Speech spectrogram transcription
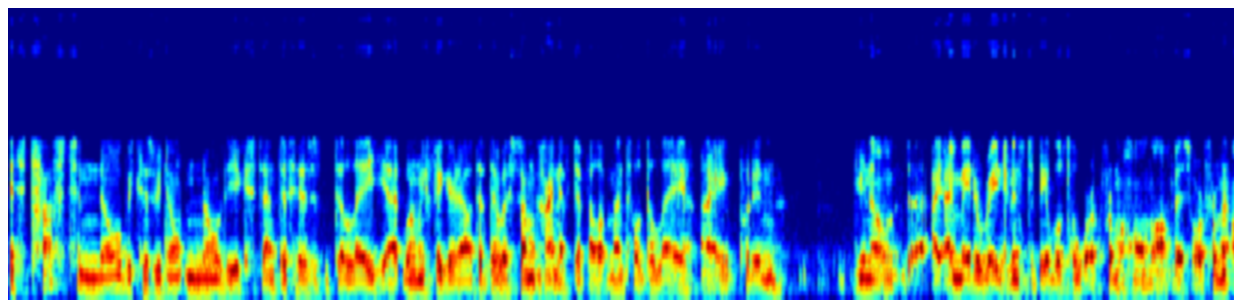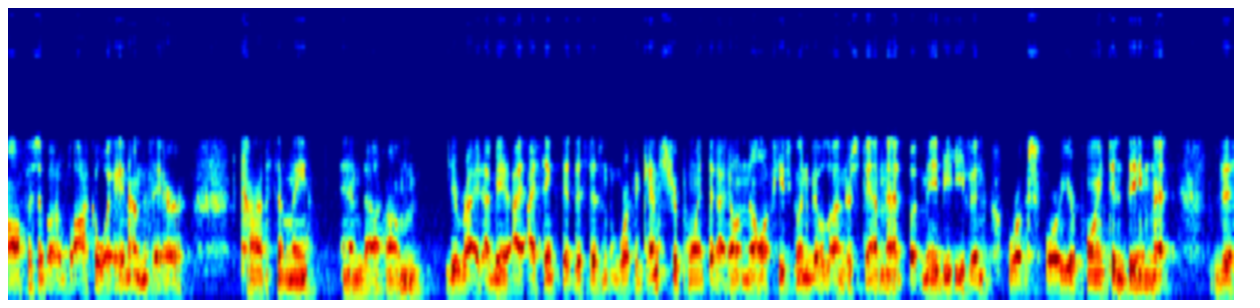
It's tough to know because we don't know the extent of his delay yet. When we figured out that there was some kind of developmental delay, I put in, you know, I, I made arrangements to be able to work from a home office or from an office about a block away, and I'm there constantly. And uh, um, you're right. I mean, I, I, think that this doesn't work against your point that I don't know if he's going to be able to understand that, but maybe even works for your point in being that this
